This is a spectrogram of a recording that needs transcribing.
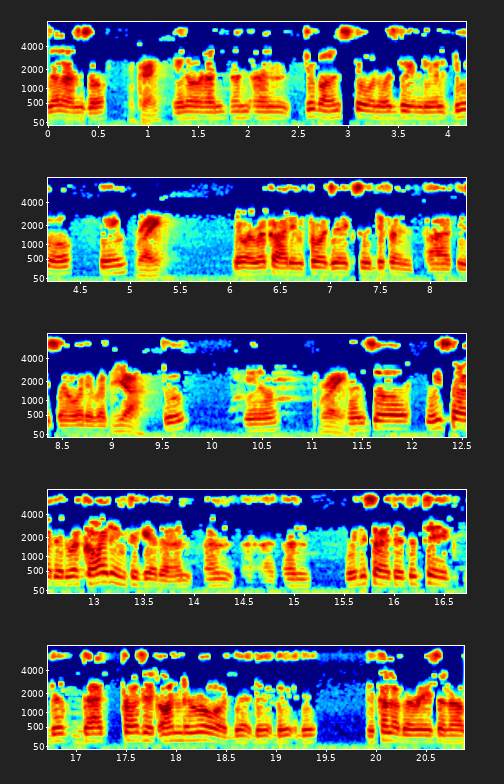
Jalanzo, Okay. you know, and, and, and Juba and Stone was doing their duo thing. Right. They were recording projects with different artists and whatever Yeah. too, you know. Right. And so we started recording together, and and and we decided to take the, that project on the road, the the, the, the, the collaboration of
